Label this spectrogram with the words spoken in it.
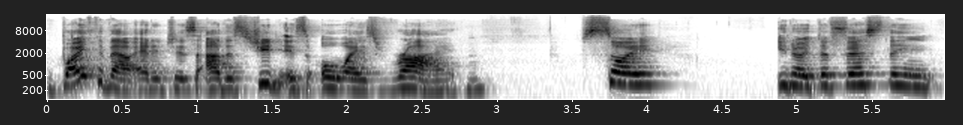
both of our adages are the student is always right. Mm-hmm. So, you know, the first thing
